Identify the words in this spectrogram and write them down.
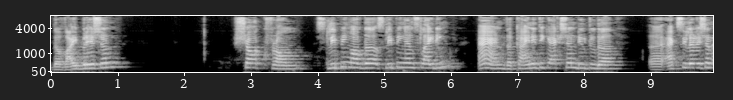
the vibration shock from slipping of the slipping and sliding and the kinetic action due to the uh, acceleration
